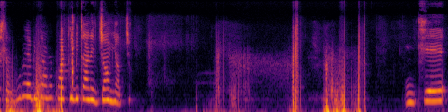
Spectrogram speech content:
Arkadaşlar buraya bir tane farklı bir tane cam yapacağım. C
